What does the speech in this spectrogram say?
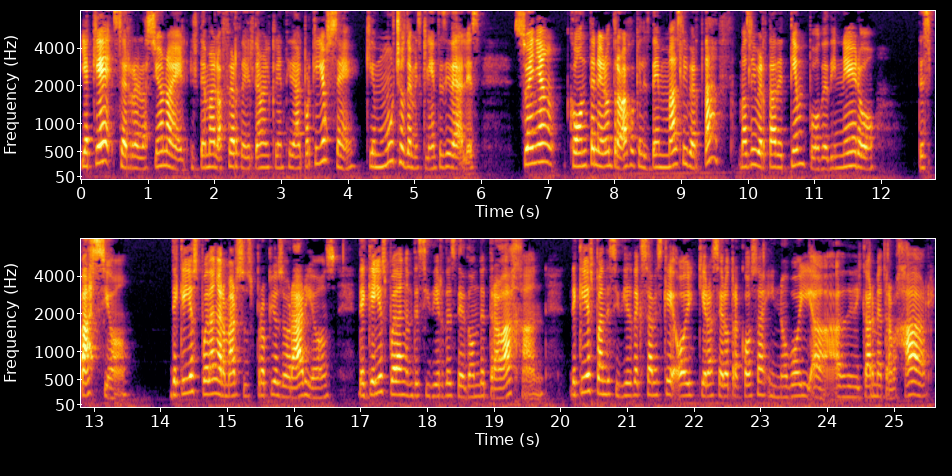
¿Y a qué se relaciona el, el tema de la oferta y el tema del cliente ideal? Porque yo sé que muchos de mis clientes ideales sueñan con tener un trabajo que les dé más libertad, más libertad de tiempo, de dinero, de espacio, de que ellos puedan armar sus propios horarios, de que ellos puedan decidir desde dónde trabajan, de que ellos puedan decidir de que sabes que hoy quiero hacer otra cosa y no voy a, dedicarme a trabajar.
